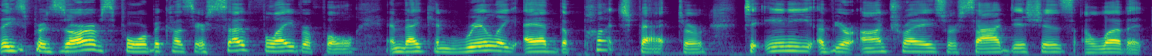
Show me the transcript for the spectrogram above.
these preserves for because they're so flavorful and they can really add the punch factor to any of your entrees or side dishes. I love it.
